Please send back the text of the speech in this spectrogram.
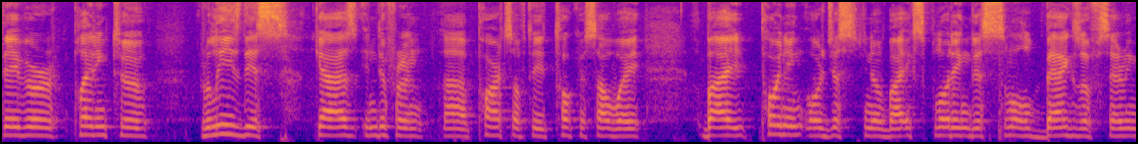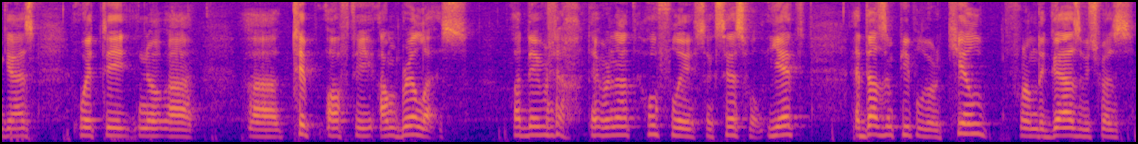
they were planning to release this gas in different parts of the Tokyo subway by pointing or just you know by exploding these small bags of sarin gas with the you know uh, uh, tip of the umbrellas, but they were they were not hopefully successful. Yet, a dozen people were killed from the gas which was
